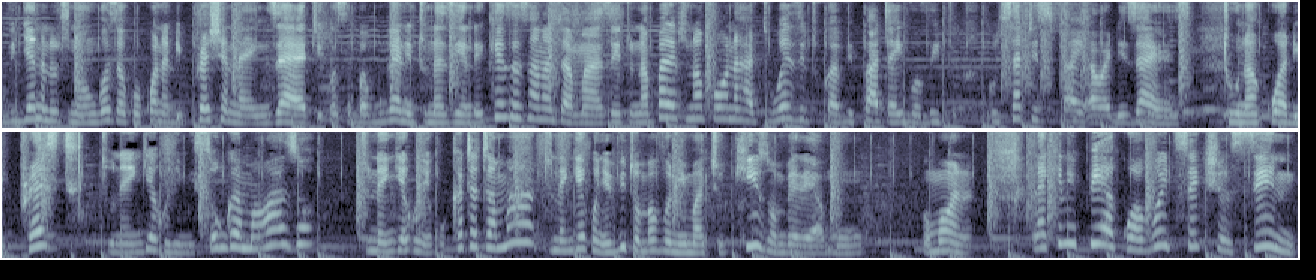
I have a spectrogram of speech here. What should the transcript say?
vijana ndo tunaongoza kwa kuwa na depression na anxiety. Kwa sababu gani? Tunaziendekeza sana tamaa zetu. Na pale tunapoona hatuwezi tukavipata hivyo vitu kusatisfy our desires tunakuwa depressed tunaingia kwenye misongo ya mawazo tunaingia kwenye kukata tamaa tunaingia kwenye vitu ambavyo ni machukizo mbele ya mungu. Umeona? Lakini pia kuavoid sexual sin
